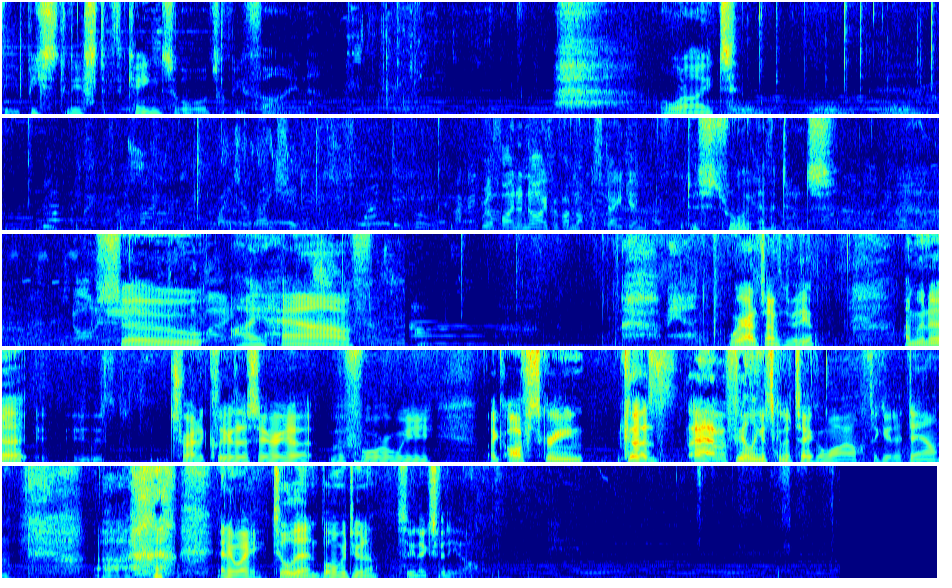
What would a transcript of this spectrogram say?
the beastliest of the cane swords. Will be fine. All right. We'll find a knife if I'm not mistaken. Destroy evidence. So I have. We're out of time for the video. I'm gonna uh, try to clear this area before we, like, off screen, because I have a feeling it's gonna take a while to get it down. Uh, anyway, till then, Bone Tuna. See you next video.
